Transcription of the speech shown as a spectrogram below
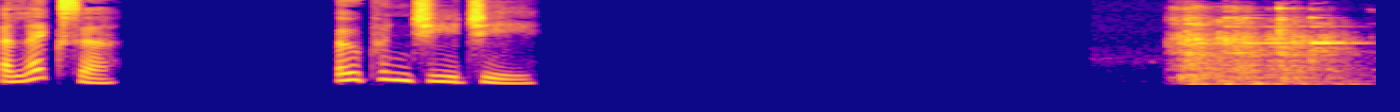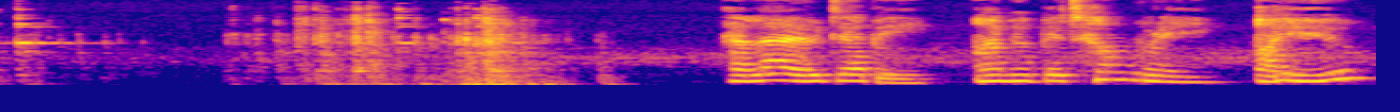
Alexa, open GG. Hello, Debbie. I'm a bit hungry. Are you?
